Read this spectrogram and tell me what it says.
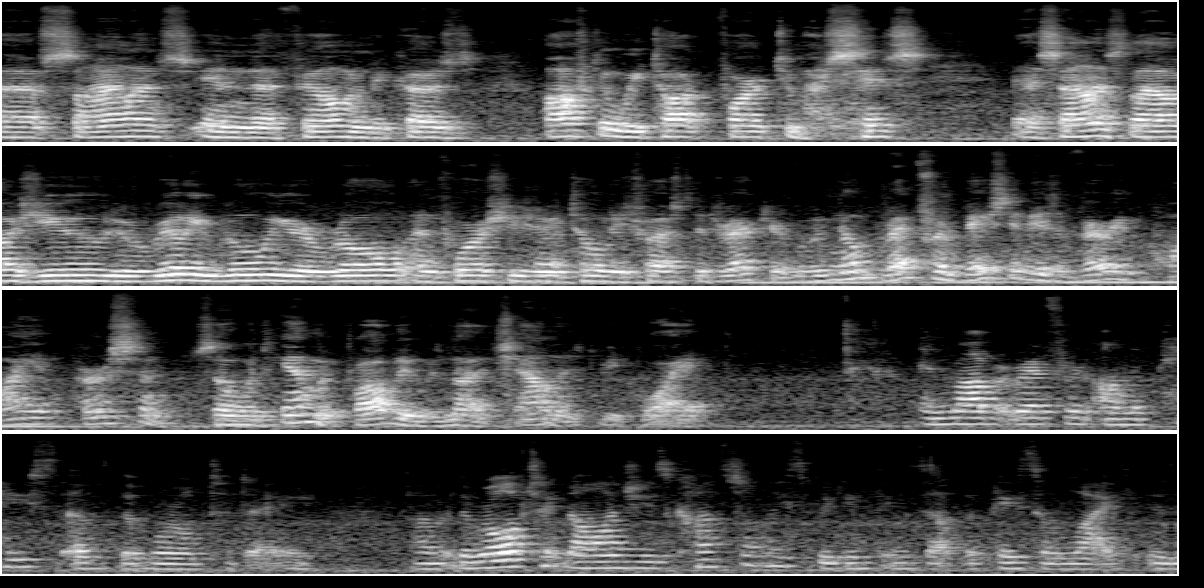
uh, silence in the film, and because often we talk far too much, since, silence allows you to really rule your role and forces you to totally trust the director. But no, Redford basically is a very quiet person, so with him, it probably was not a challenge to be quiet. And Robert Redford on the pace of the world today. Um, the role of technology is constantly speeding things up. The pace of life is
